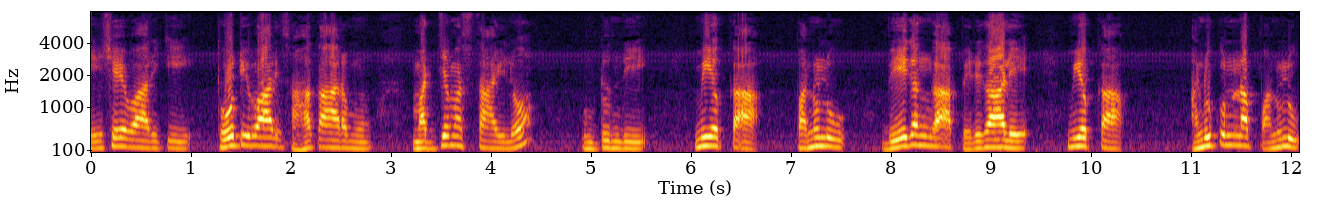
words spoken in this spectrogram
చేసేవారికి తోటివారి సహకారము మధ్యమ స్థాయిలో ఉంటుంది. మీ యొక్క పనులు వేగంగా పెరగాలే మీ యొక్క అనుకున్న పనులు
